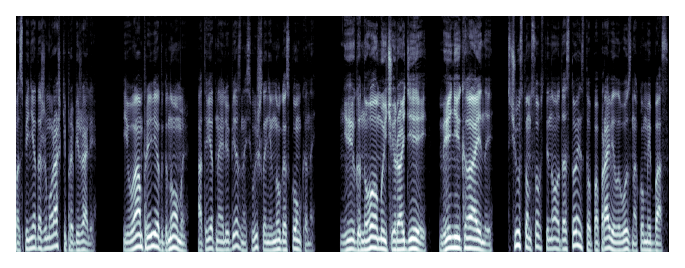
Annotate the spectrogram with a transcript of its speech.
По спине даже мурашки пробежали. «И вам привет, гномы!» Ответная любезность вышла немного скомканной. «Не гномы, чародей, миникайны!» С чувством собственного достоинства поправил его знакомый бас.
